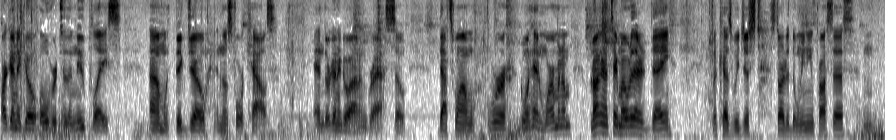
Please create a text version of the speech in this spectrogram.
are gonna go over to the new place um, with Big Joe and those four cows. And they're gonna go out on grass. So that's why we're going ahead and worming them. We're not gonna take them over there today because we just started the weaning process and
